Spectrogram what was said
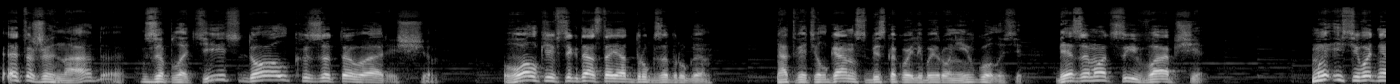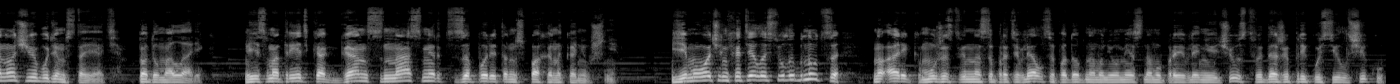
«Это же надо, заплатить долг за товарища». «Волки всегда стоят друг за друга», — ответил Ганс без какой-либо иронии в голосе. «Без эмоций вообще». «Мы и сегодня ночью будем стоять», — подумал Ларик, «и смотреть, как Ганс насмерть запорит Аншпаха на конюшне». Ему очень хотелось улыбнуться, но Арик мужественно сопротивлялся подобному неуместному проявлению чувств и даже прикусил щеку.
